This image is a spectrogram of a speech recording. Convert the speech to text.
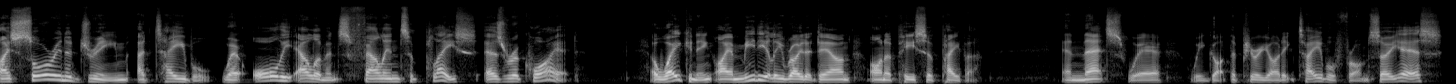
I saw in a dream a table where all the elements fell into place as required. Awakening, I immediately wrote it down on a piece of paper. And that's where we got the periodic table from. So, yes,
